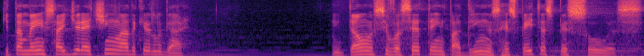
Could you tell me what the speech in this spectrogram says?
que também sai direitinho lá daquele lugar. Então, se você tem padrinhos, respeite as pessoas.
